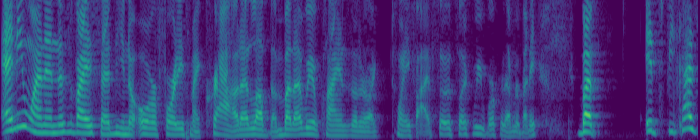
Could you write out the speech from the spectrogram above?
anyone and this is why i said you know over 40 is my crowd. I love them but we have clients that are like 25 so it's like we work with everybody. But it's because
